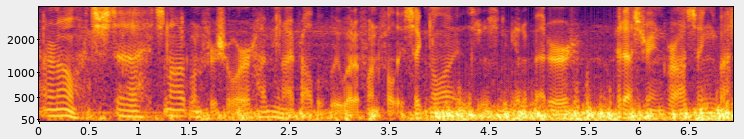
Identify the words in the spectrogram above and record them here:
I don't know. It's just uh, it's an odd one for sure. I mean, I probably would have went fully signalized just to get a better pedestrian crossing, but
